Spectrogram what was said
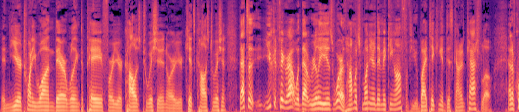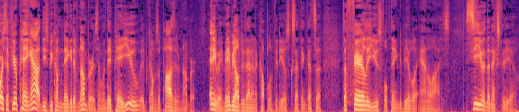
in year twenty one they're willing to pay for your college tuition or your kid's college tuition. That's a you can figure out what that really is worth. How much money are they making off of you by taking a discounted cash flow? And of course, if you're paying out, these become negative numbers, and when they pay you, it becomes a positive number. Anyway, maybe I'll do that in a couple of videos because I think that's a it's a fairly useful thing to be able to analyze. See you in the next video.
